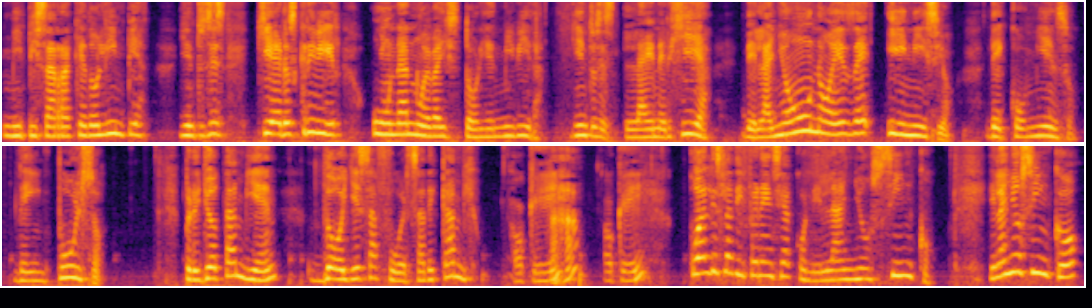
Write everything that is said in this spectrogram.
Mi pizarra quedó limpia. Y entonces quiero escribir una nueva historia en mi vida. Y entonces la energía del año 1 es de inicio, de comienzo, de impulso. Pero yo también doy esa fuerza de cambio. Ok. Ajá. Ok. ¿Cuál es la diferencia con el año 5? El año 5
